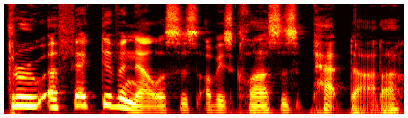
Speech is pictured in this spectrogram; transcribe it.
Through effective analysis of his class's PAT data,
